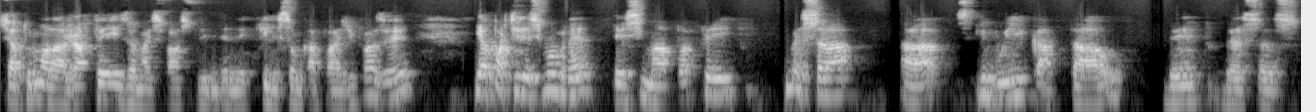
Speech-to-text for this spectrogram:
Se a turma lá já fez, é mais fácil de entender o que eles são capazes de fazer. E a partir desse momento, esse mapa feito, começar a distribuir capital dentro desses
